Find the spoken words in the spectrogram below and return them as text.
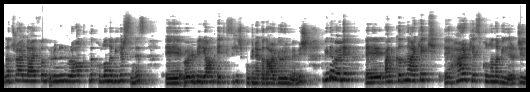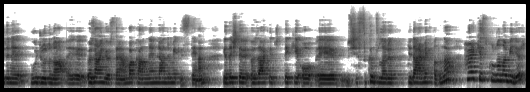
Natural Life'ın ürününü rahatlıkla kullanabilirsiniz. E, öyle bir yan etkisi hiç bugüne kadar görülmemiş. Bir de böyle e, hani kadın erkek e, herkes kullanabilir cildine, vücuduna e, özen gösteren, bakan, nemlendirmek isteyen ya da işte özellikle ciltteki o sıkıntıları gidermek adına herkes kullanabilir.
